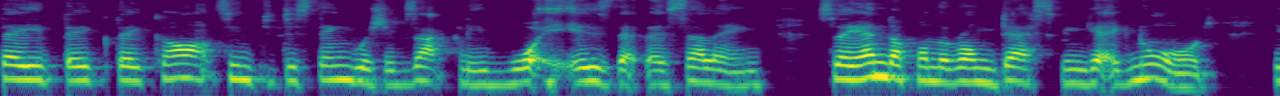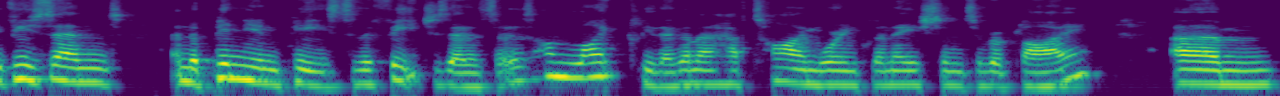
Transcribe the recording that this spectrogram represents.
They, they, they can't seem to distinguish exactly what it is that they're selling. So they end up on the wrong desk and get ignored. If you send an opinion piece to the features editor, it's unlikely they're going to have time or inclination to reply. Um,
